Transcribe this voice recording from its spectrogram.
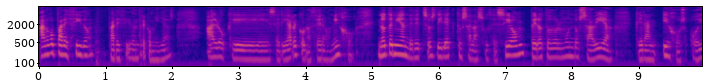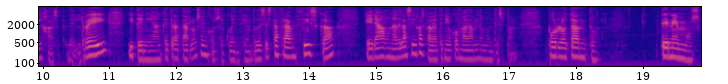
algo parecido, parecido entre comillas, a lo que sería reconocer a un hijo. No tenían derechos directos a la sucesión, pero todo el mundo sabía que eran hijos o hijas del rey y tenían que tratarlos en consecuencia. Entonces esta Francisca era una de las hijas que había tenido con Madame de Montespan. Por lo tanto, tenemos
